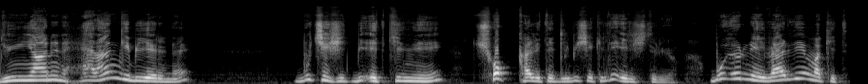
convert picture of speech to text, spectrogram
dünyanın herhangi bir yerine bu çeşit bir etkinliği çok kaliteli bir şekilde eriştiriyor. Bu örneği verdiğim vakit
